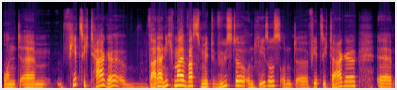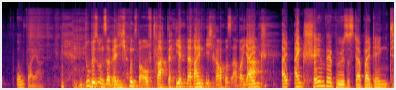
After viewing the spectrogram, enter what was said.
Und ähm, 40 Tage war da nicht mal was mit Wüste und Jesus und äh, 40 Tage. Äh, oh, war ja. Du bist unser Religionsbeauftragter hier, da bin ich raus, aber ja. Ein, ein, ein Schelm, wer Böses dabei denkt.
